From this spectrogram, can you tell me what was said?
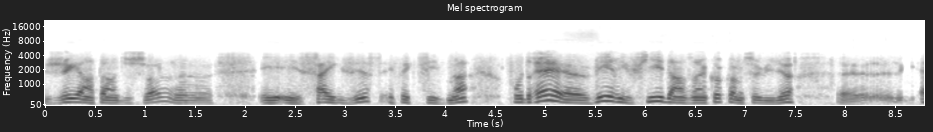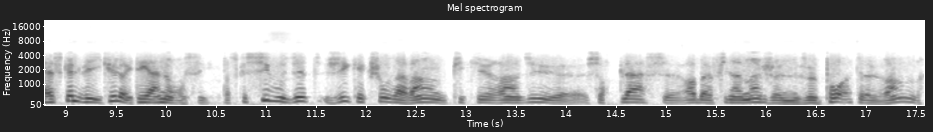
J'ai entendu ça et, ça existe effectivement faudrait euh, vérifier dans un cas comme celui-là, euh, est-ce que le véhicule a été annoncé? Parce que si vous dites j'ai quelque chose à vendre, puis qui est rendu euh, sur place, ah ben finalement je ne veux pas te le vendre,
